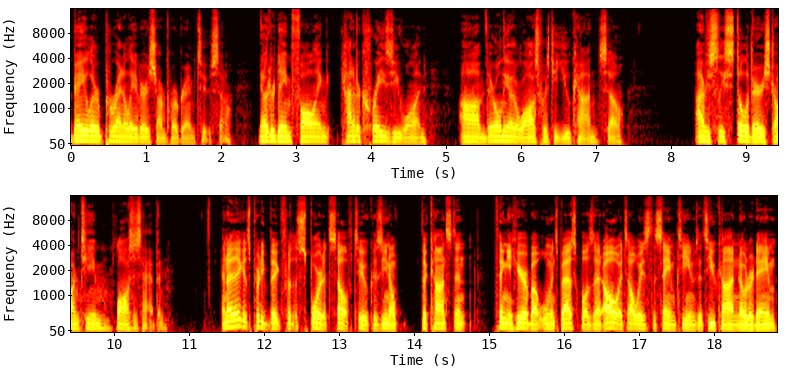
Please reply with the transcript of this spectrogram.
Baylor perennially a very strong program too. So Notre Dame falling, kind of a crazy one. Um, their only other loss was to UConn. So obviously still a very strong team. Losses happen. And I think it's pretty big for the sport itself too, because you know the constant thing you hear about women's basketball is that oh, it's always the same teams. It's UConn, Notre Dame,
